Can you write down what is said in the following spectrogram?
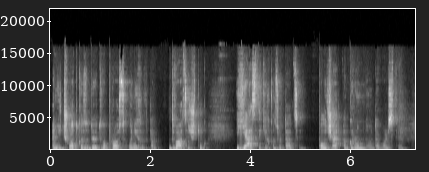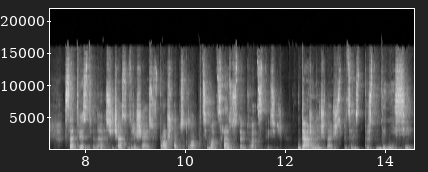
Они четко задают вопросы. У них их там 20 штук. Я с таких консультаций получаю огромное удовольствие. Соответственно, сейчас, возвращаясь в прошлое, я бы сказала, Патимат, сразу ставит 20 тысяч. Даже начинающий специалист, просто донеси.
